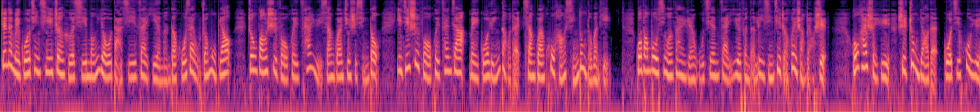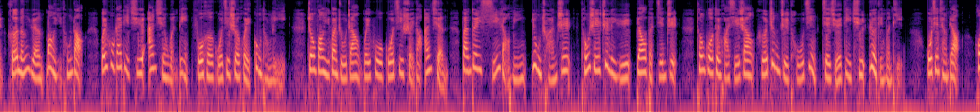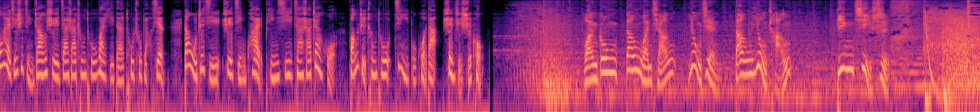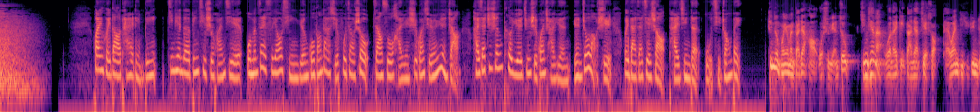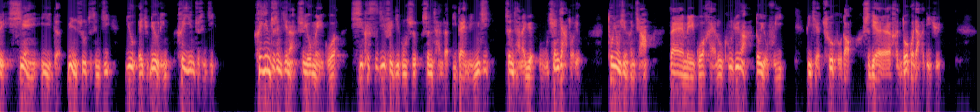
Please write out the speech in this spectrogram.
针对美国近期正和其盟友打击在也门的胡塞武装目标，中方是否会参与相关军事行动，以及是否会参加美国领导的相关护航行动的问题。国防部新闻发言人吴谦在一月份的例行记者会上表示，红海水域是重要的国际货运和能源贸易通道，维护该地区安全稳定，符合国际社会共同利益。中方一贯主张维护国际水道安全，反对袭扰民用船只，同时致力于标本兼治，通过对话协商和政治途径解决地区热点问题。吴谦强调。红海局势紧张是加沙冲突外溢的突出表现，当务之急是尽快平息加沙战火，防止冲突进一步扩大甚至失控。挽弓当挽强，用剑当用长。兵器室。欢迎回到台海点兵。今天的兵器室环节，我们再次邀请原国防大学副教授、江苏海院士官学院院长、海峡之声特约军事观察员袁周老师，为大家介绍台军的武器装备。听众朋友们，大家好，我是袁周。今天呢，我来给大家介绍台湾地区军队现役的运输直升机 UH-60 黑鹰直升机。黑鹰直升机呢，是由美国西克斯基飞机公司生产的一代名机，生产了约五千架左右，通用性很强。在美国海陆空军啊都有服役，并且出口到世界很多国家和地区。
